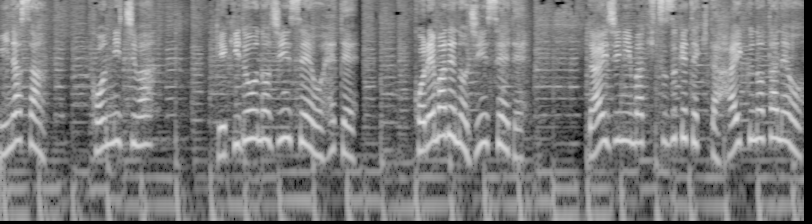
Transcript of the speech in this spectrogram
皆さんこんにちは。激動の人生を経てこれまでの人生で大事に巻き続けてきた俳句の種を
